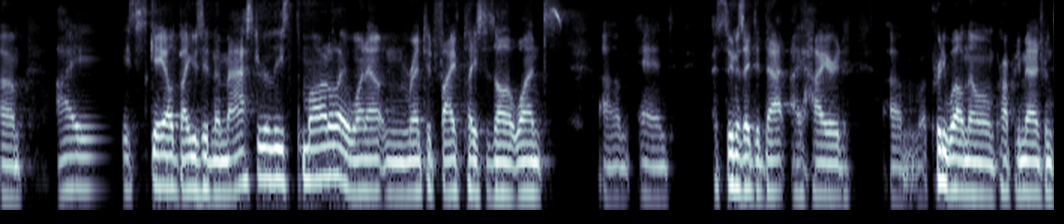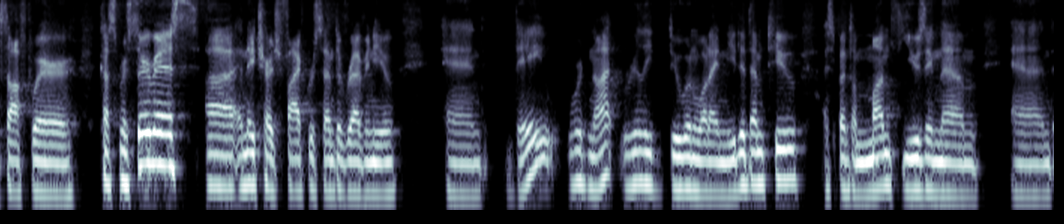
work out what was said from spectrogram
um, I scaled by using the master lease model. I went out and rented five places all at once. Um, and as soon as I did that, I hired um, a pretty well known property management software customer service, uh, and they charge 5% of revenue. And they were not really doing what I needed them to. I spent a month using them, and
